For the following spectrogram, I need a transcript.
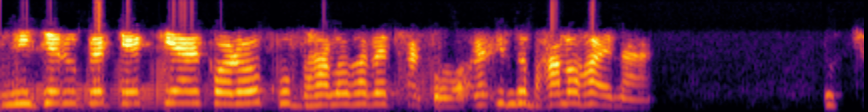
নিজের উপরে টেক কেয়ার করো খুব ভালোভাবে থাকো। ওরা কিন্তু ভালো হয় না। বুঝছ?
